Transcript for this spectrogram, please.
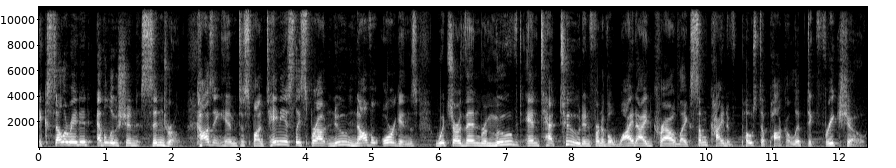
accelerated evolution syndrome, causing him to spontaneously sprout new novel organs, which are then removed and tattooed in front of a wide-eyed crowd like some kind of post-apocalyptic freak show.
